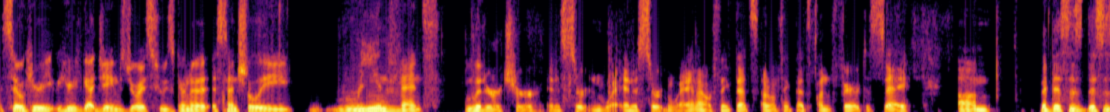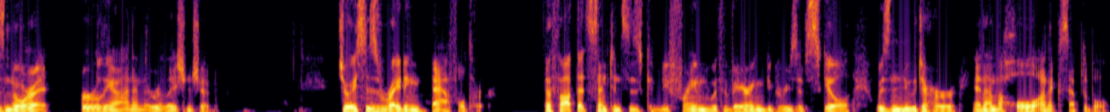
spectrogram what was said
so here, here you've got James Joyce, who's going to essentially reinvent literature in a certain way. In a certain way, and I don't think that's I don't think that's unfair to say. Um, but this is this is Nora early on in their relationship. Joyce's writing baffled her. The thought that sentences could be framed with varying degrees of skill was new to her and on the whole unacceptable.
